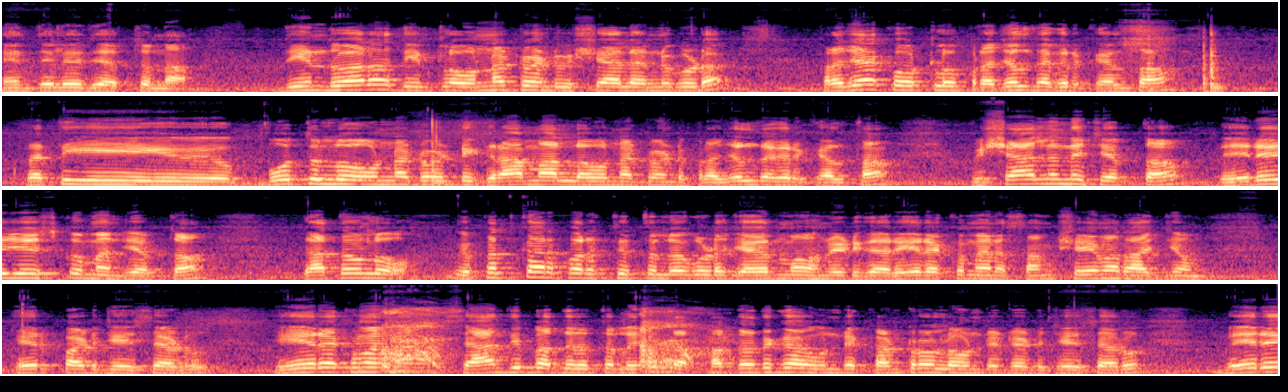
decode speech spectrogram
నేను తెలియజేస్తున్నా. దీని ద్వారా దీంట్లో ఉన్నటువంటి విషయాలన్నీ కూడా ప్రజా కోర్టులో ప్రజల దగ్గరికి వెళ్తాం. ప్రతి బూతుల్లో ఉన్నటువంటి గ్రామాల్లో ఉన్నటువంటి ప్రజల దగ్గరికి వెళ్తాం. విషయాలన్నీ చెప్తాం. వేరే చేసుకోమని చెప్తాం. గతంలో విపత్కర పరిస్థితుల్లో కూడా జగన్మోహన్ రెడ్డి గారు ఏ రకమైన సంక్షేమ రాజ్యం ఏర్పాటు చేశాడు ఏ రకమైన శాంతి భద్రతలు ఎంత పద్ధతిగా ఉండే కంట్రోల్లో ఉండేటట్టు చేశారు వేరే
